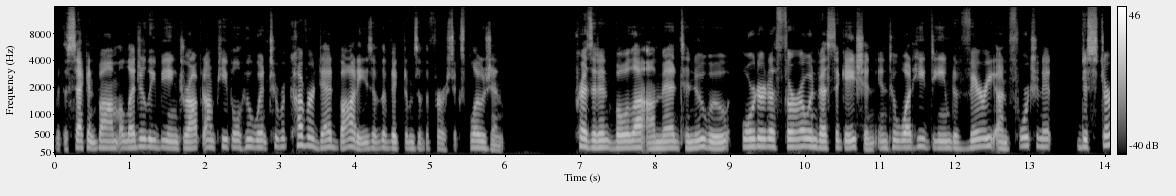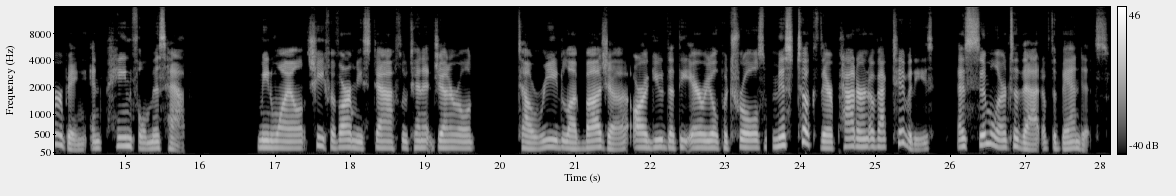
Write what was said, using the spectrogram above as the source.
with the second bomb allegedly being dropped on people who went to recover dead bodies of the victims of the first explosion. President Bola Ahmed Tinubu ordered a thorough investigation into what he deemed a very unfortunate, disturbing, and painful mishap. Meanwhile, Chief of Army Staff Lieutenant General Taoreed Lagbaja argued that the aerial patrols mistook their pattern of activities as similar to that of the bandits.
